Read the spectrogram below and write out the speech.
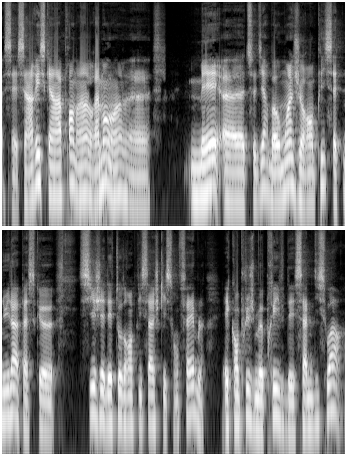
c'est un risque hein, à prendre, hein, vraiment. Hein, euh, mais euh, de se dire, bah, au moins, je remplis cette nuit-là, parce que si j'ai des taux de remplissage qui sont faibles et qu'en plus je me prive des samedis soirs,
